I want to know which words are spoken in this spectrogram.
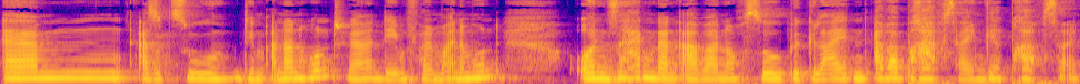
ähm, also zu dem anderen Hund, ja, in dem Fall meinem Hund, und sagen dann aber noch so begleitend, aber brav sein, gell? Brav sein.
